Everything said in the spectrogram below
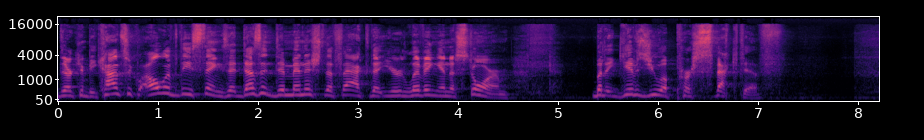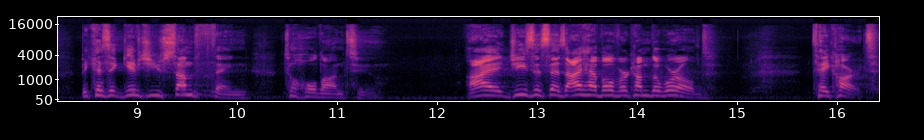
there can be consequences, all of these things. It doesn't diminish the fact that you're living in a storm, but it gives you a perspective because it gives you something to hold on to. I, Jesus says, I have overcome the world. Take heart,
